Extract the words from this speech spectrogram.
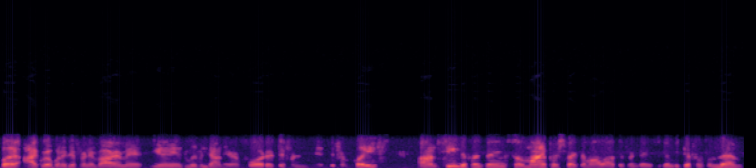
but I grew up in a different environment. You know, what I mean? living down here in Florida, different different place, um, seeing different things. So my perspective on a lot of different things is gonna be different from them.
